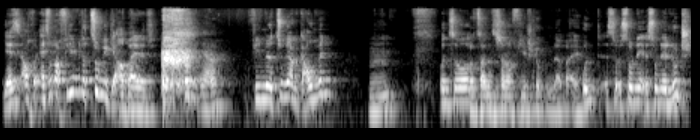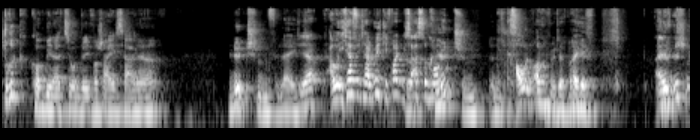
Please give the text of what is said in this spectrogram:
Ja, es, ist auch, es wird auch viel mit der Zunge gearbeitet. ja, Viel mit der Zunge am Gaumen. Und so. und sonst schon noch viel Schlucken dabei. Und so, so eine, so eine Lutsch-Drück-Kombination, würde ich wahrscheinlich sagen. Ja. Ja. Lütschen vielleicht. aber ich habe mich halt wirklich gefragt, ich saß so morgen. Klütschen. Dann ist Kauen auch noch mit dabei. Also, Lutschen.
